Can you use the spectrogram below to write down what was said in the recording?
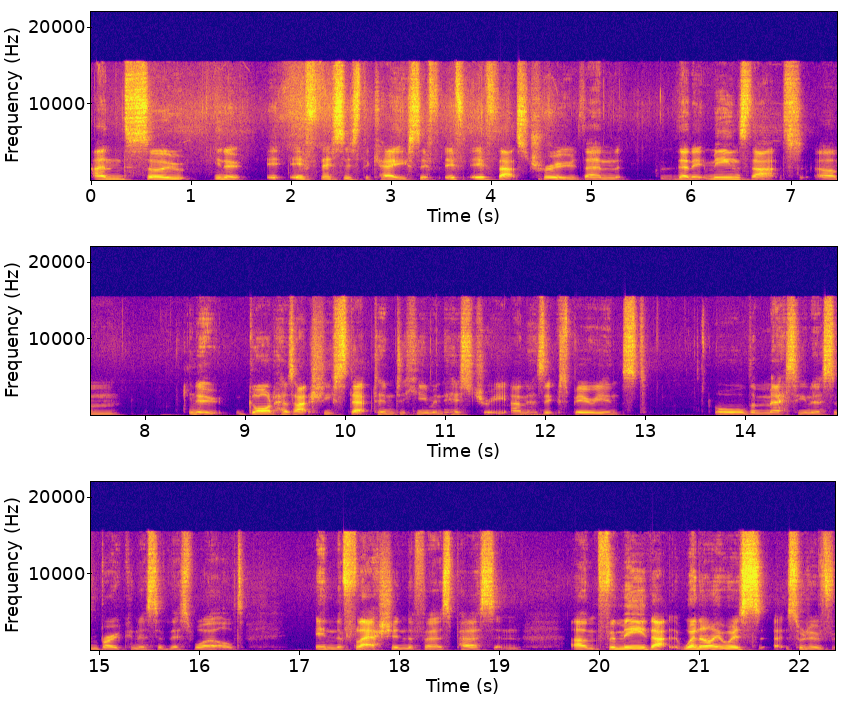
And so, you know, if this is the case, if, if, if that's true, then, then it means that um, you know, God has actually stepped into human history and has experienced all the messiness and brokenness of this world in the flesh, in the first person. Um, for me, that when I was uh, sort of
